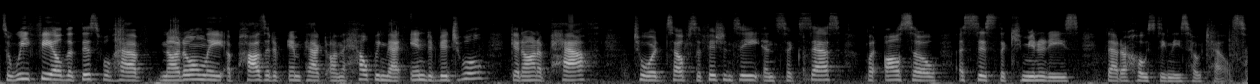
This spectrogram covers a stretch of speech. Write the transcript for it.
So we feel that this will have not only a positive impact on helping that individual get on a path toward self-sufficiency and success, but also assist the communities that are hosting these hotels.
